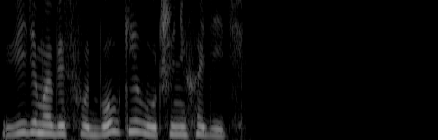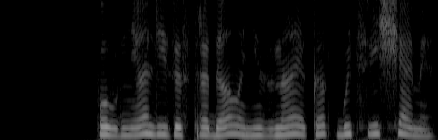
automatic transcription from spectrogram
Видимо, без футболки лучше не ходить. Полдня Лиза страдала, не зная, как быть с вещами.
